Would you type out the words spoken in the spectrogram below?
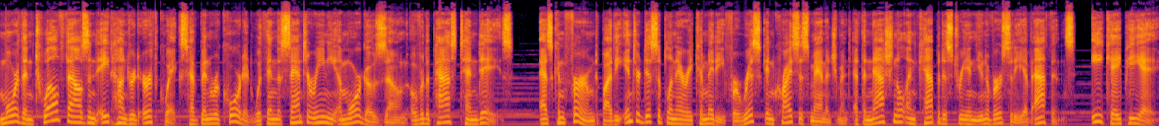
More than 12,800 earthquakes have been recorded within the Santorini Amorgos zone over the past 10 days, as confirmed by the Interdisciplinary Committee for Risk and Crisis Management at the National and Kapodistrian University of Athens, EKPA.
